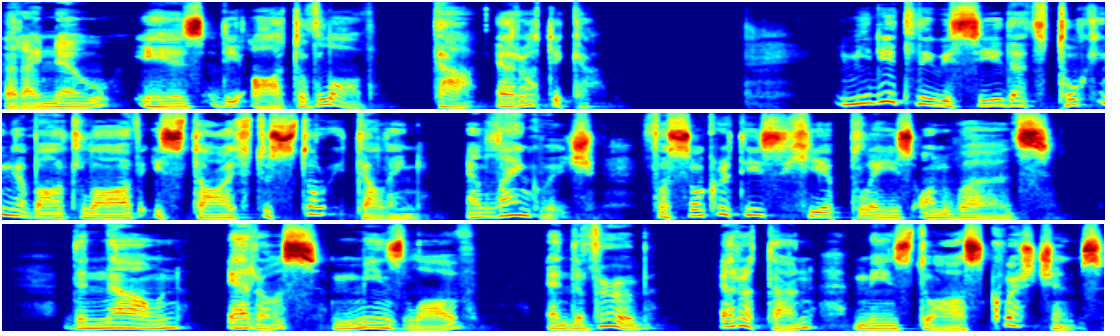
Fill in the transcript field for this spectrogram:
that I know is the art of love, ta erotica. Immediately we see that talking about love is tied to storytelling and language, for Socrates here plays on words. The noun eros means love, and the verb erotan means to ask questions.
